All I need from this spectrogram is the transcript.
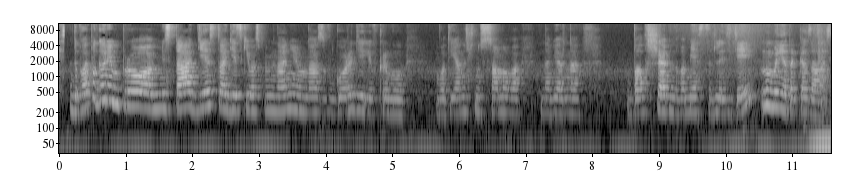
есть. Давай поговорим про места детства, детские воспоминания у нас в городе или в Крыму. Вот я начну с самого, наверное, волшебного места для детей. Ну, мне так казалось.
